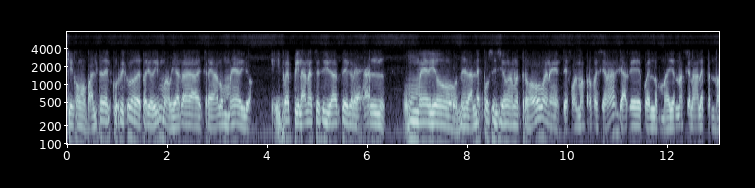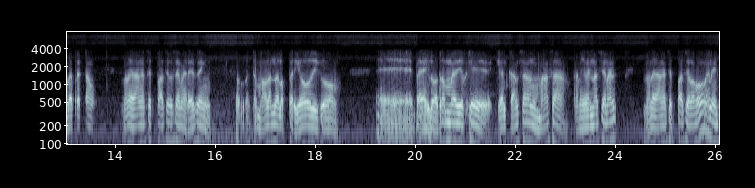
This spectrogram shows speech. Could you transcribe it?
que como parte del currículo de periodismo había que crear un medio. Y pues vi la necesidad de crear un medio de darle exposición a nuestros jóvenes de forma profesional, ya que pues los medios nacionales pues no le prestan, no le dan ese espacio que se merecen. Estamos hablando de los periódicos, eh, pues, y los otros medios que, que alcanzan masa a nivel nacional, no le dan ese espacio a los jóvenes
